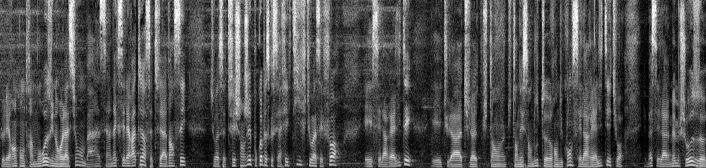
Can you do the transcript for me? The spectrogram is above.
que les rencontres amoureuses, une relation, bah, c'est un accélérateur, ça te fait avancer. Tu vois, ça te fait changer. Pourquoi? Parce que c'est affectif, tu vois, c'est fort. Et c'est la réalité. Et tu l'as, tu l'as, tu t'en, tu t'en es sans doute rendu compte, c'est la réalité, tu vois. Ben c'est la même chose. Euh,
